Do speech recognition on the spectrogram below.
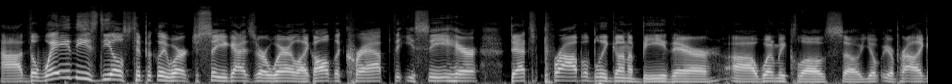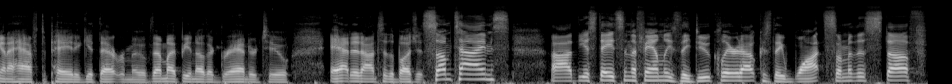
Uh, the way these deals typically work, just so you guys are aware, like all the crap that you see here, that's probably gonna be there uh, when we close. So you are probably gonna have to pay to get that removed. That might be another grand or two added onto the budget. Sometimes uh, the estates and the families they do clear it out because they want some of this stuff.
